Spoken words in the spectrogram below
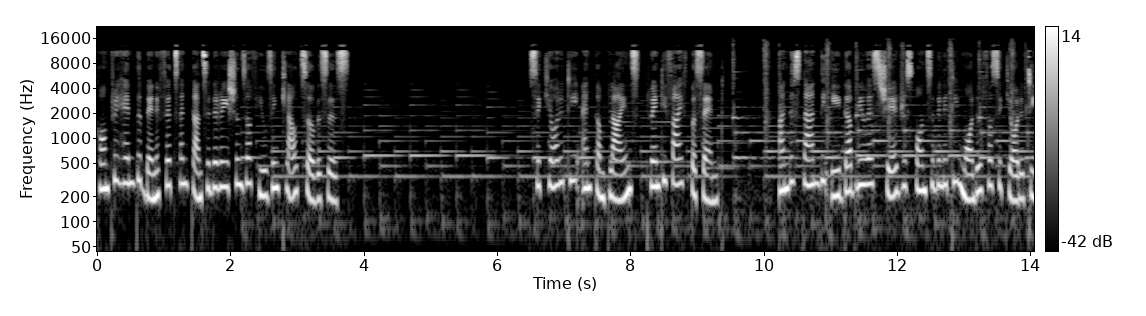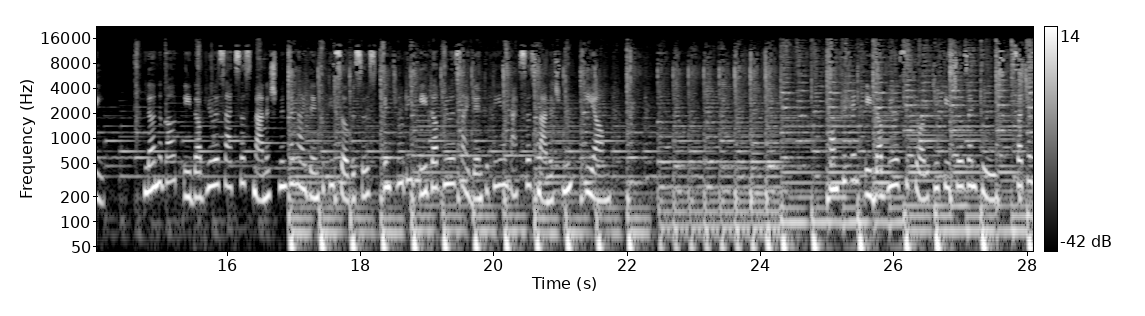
Comprehend the benefits and considerations of using cloud services. Security and Compliance 25%. Understand the AWS Shared Responsibility Model for Security. Learn about AWS Access Management and Identity Services, including AWS Identity and Access Management (IAM). Comprehend AWS security features and tools, such as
